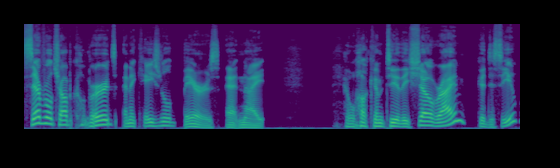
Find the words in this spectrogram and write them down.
several tropical birds, and occasional bears at night. Welcome to the show, Bryan. Good to see you.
